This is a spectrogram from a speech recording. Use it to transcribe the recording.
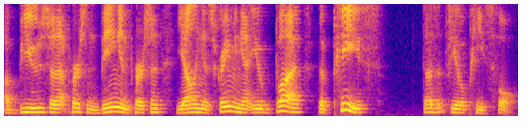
abused or that person being in person yelling and screaming at you, but the peace doesn't feel peaceful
